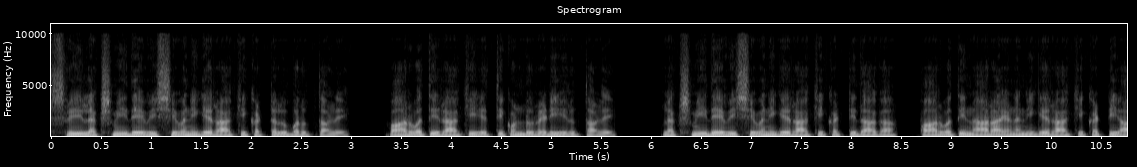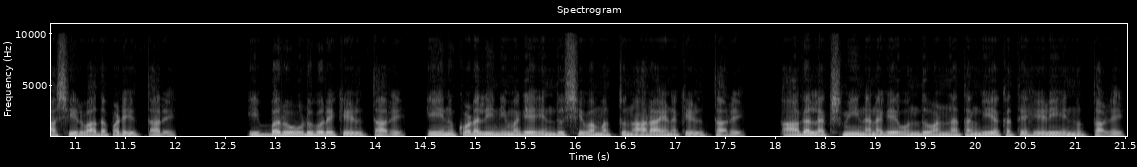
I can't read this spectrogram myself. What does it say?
ಶ್ರೀ ಲಕ್ಷ್ಮೀದೇವಿ ಶಿವನಿಗೆ ರಾಖಿ ಕಟ್ಟಲು ಬರುತ್ತಾಳೆ. ಪಾರ್ವತಿ ರಾಖಿ ಎತ್ತಿಕೊಂಡು ರೆಡಿ ಇರುತ್ತಾಳೆ. ಲಕ್ಷ್ಮೀದೇವಿ ಶಿವನಿಗೆ ರಾಖಿ ಕಟ್ಟಿದಾಗ ಪಾರ್ವತಿ ನಾರಾಯಣನಿಗೆ ರಾಖಿ ಕಟ್ಟಿ ಆಶೀರ್ವಾದ ಪಡೆಯುತ್ತಾರೆ. ಇಬ್ಬರು ಉಡುಗೊರೆ ಕೇಳುತ್ತಾರೆ. ಏನು ಕೊಡಲಿ ನಿಮಗೆ? ಎಂದು ಶಿವ ಮತ್ತು ನಾರಾಯಣ ಕೇಳುತ್ತಾರೆ. ಆಗ ಲಕ್ಷ್ಮಿ ನನಗೆ ಒಂದು ಅಣ್ಣ ತಂಗಿಯ ಕತೆ ಹೇಳಿ ಎನ್ನುತ್ತಾಳೆ.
